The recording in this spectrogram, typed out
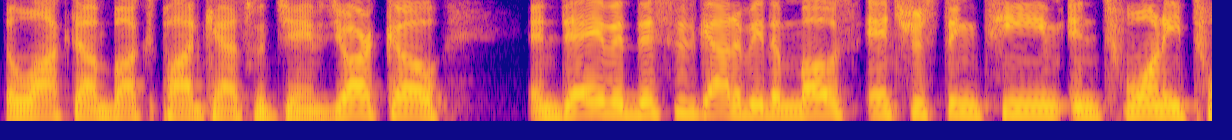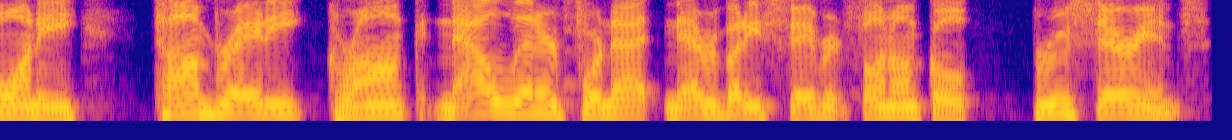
the Locked On Bucs podcast with James Yarcho. And David, this has got to be the most interesting team in 2020 Tom Brady, Gronk, now Leonard Fournette, and everybody's favorite fun uncle, Bruce Arians.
